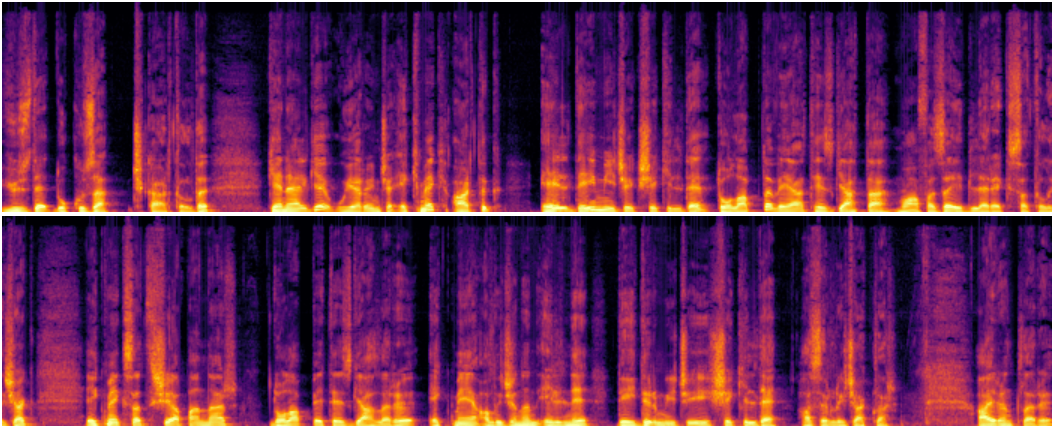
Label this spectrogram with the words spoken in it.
%9'a çıkartıldı. Genelge uyarınca ekmek artık el değmeyecek şekilde dolapta veya tezgahta muhafaza edilerek satılacak. Ekmek satışı yapanlar dolap ve tezgahları ekmeğe alıcının elini değdirmeyeceği şekilde hazırlayacaklar. Ayrıntıları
